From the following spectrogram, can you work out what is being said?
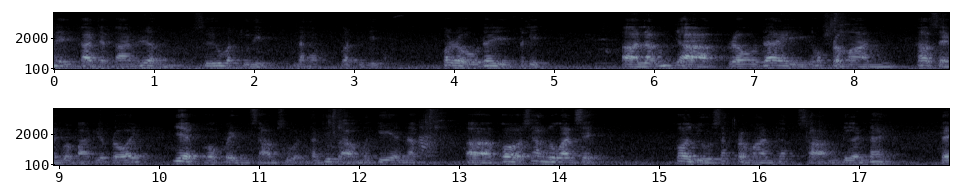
ในการจัดการเรื่องซื้อวัตถุดิบนะครับ วัตถุดิบเพราะเราได้ผลิตอ่าหลังจากเราได้งบประมาณ9 0 0แสนกว่าบาทเรียบร้อย แยกออกเป็น 3 ส่วนทันที่กล่าวเมื่อกี้นะค่ะอ่าก็สร้างโรงงานเสร็จ ก็อยู่สักประมาณสักสามเดือนได้ แต่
